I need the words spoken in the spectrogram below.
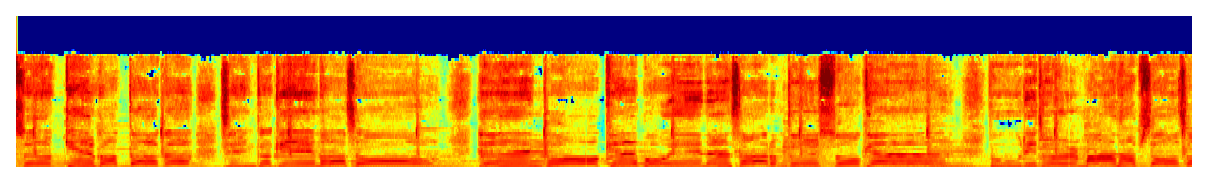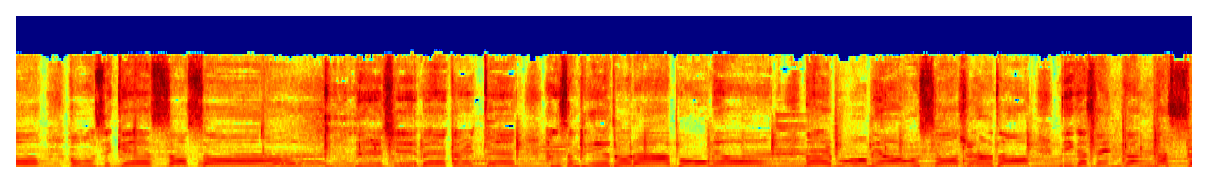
가로수길 걷다가 생각이 나서 행복해 보이는 사람들 속에 우리 둘만 없어서 어색했었어. 늘 집에 갈 땐 항상 뒤돌아보며 날 보며 웃어주던 네가 생각났어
